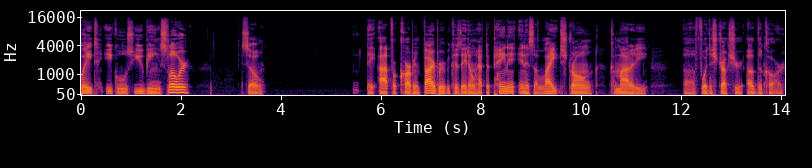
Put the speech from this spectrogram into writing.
weight equals you being slower. So they opt for carbon fiber because they don't have to paint it and it's a light, strong commodity uh, for the structure of the car.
